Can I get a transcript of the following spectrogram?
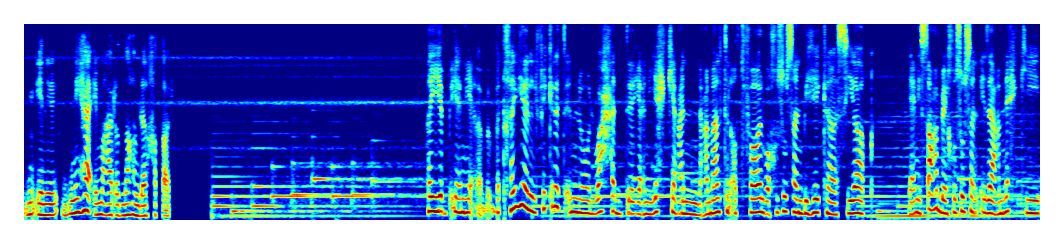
يعني نهائي ما عرضناهم للخطر. طيب يعني بتخيل فكرة إنه الواحد يعني يحكي عن عمالة الأطفال وخصوصا بهيك سياق. يعني صعبة خصوصا إذا عم نحكي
